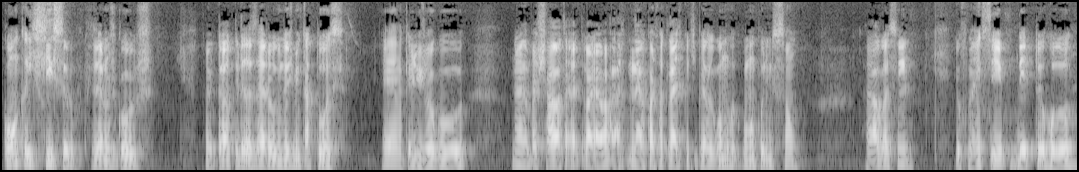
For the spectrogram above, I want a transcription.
Conca e Cícero, que fizeram os gols na vitória 3 a 0 em 2014. É, naquele jogo na Baixada, na época o Atlético tinha pegado alguma, alguma punição, era algo assim. E o Fluminense deitou e rolou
